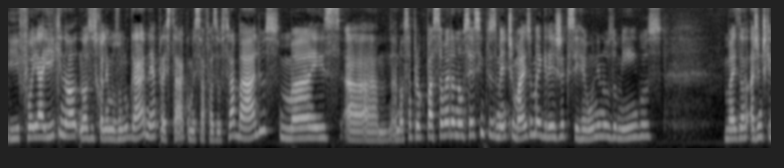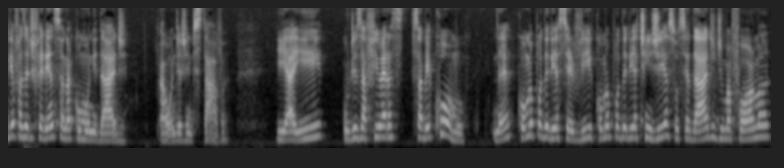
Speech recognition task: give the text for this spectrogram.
E foi aí que nós, nós escolhemos um lugar, né, para estar, começar a fazer os trabalhos, mas a, a nossa preocupação era não ser simplesmente mais uma igreja que se reúne nos domingos, mas a gente queria fazer diferença na comunidade aonde a gente estava. E aí o desafio era saber como, né? Como eu poderia servir, como eu poderia atingir a sociedade de uma forma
